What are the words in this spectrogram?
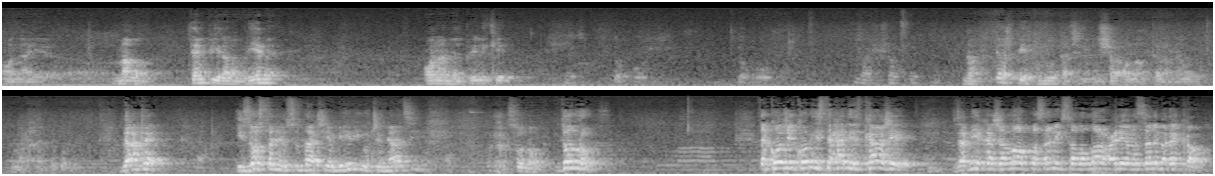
onaj, uh, malo tempirano vrijeme, ona mi otprilike Da, još pet minuta ćemo, inša Allah, tela na umakaj da govorim. Dakle, izostavljeni su znači emiri i učenjaci s odnoga. Dobro. Također koriste hadis, kaže, za mi je, kaže Allah, poslanik sallallahu alaihi wa sallam rekao,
